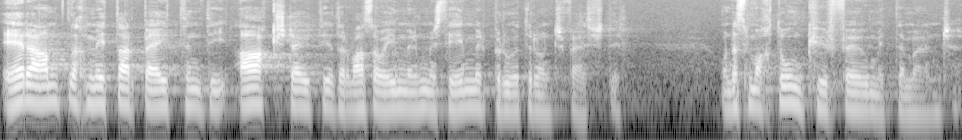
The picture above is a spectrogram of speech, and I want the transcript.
ehrenamtlich Mitarbeitende, Angestellte oder was auch immer, wir sind immer Bruder und Schwester. Und das macht ungeheuer viel mit den Menschen.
